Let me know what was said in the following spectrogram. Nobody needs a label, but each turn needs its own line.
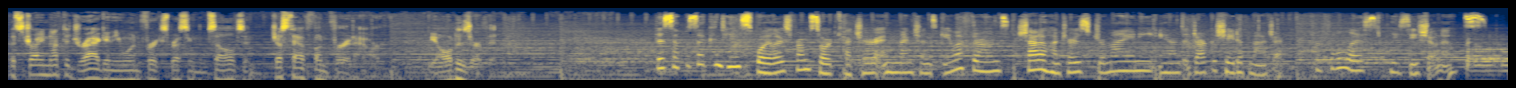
Let's try not to drag anyone for expressing themselves and just have fun for an hour. We all deserve it.
This episode contains spoilers from Swordcatcher and mentions Game of Thrones, Shadowhunters, Dramione, and A Darker Shade of Magic. For full list, please see show notes.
